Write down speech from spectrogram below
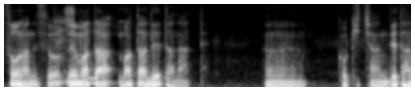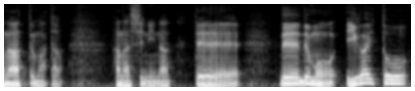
そうなんですよ。でまたまた出たなって。うん。ゴキちゃん出たなってまた話になって。ででも意外と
